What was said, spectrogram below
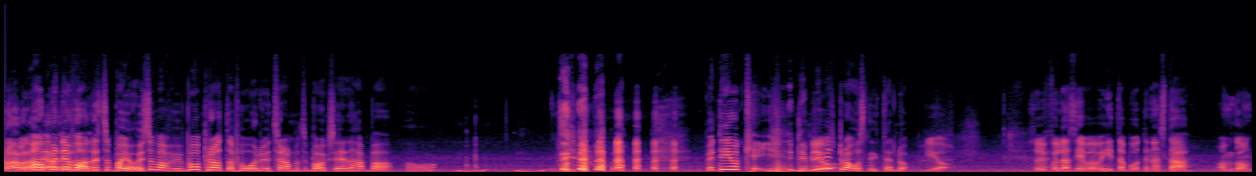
bla, bla, Ja men det var lite så bara jag så vid att bara prata på du vet fram och tillbaka så han bara ja. Mm, mm. men det är okej. Det blir Ja. ett bra avsnitt ändå. Ja. Så vi får se vad vi hittar på till nästa omgång.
